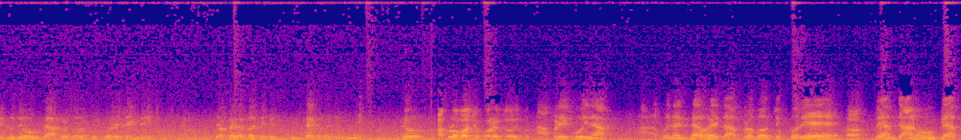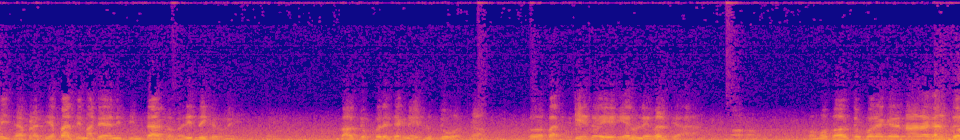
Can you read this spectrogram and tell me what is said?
એટલું જોવું કે આપણો ભાવ ચોખ્ખો રહે છે નહીં? ચોખ્ખા કપાસ પછી ચિંતા કરવા જો આપણો ભાવ ચોખ્ખો રહેતો હોય તો. આપણે કોઈને કોઈને લીધા હોય તો આપણો ભાવ ચોખ્ખો રહે. તો એમ જાણવું કે આ પૈસા આપણાથી અપાશે માટે એની ચિંતા કરવાની જ નહીં કરવાની. ભાવ ચોખ્ખો રહે છે કે નહીં એટલું જોવો. તો એ તો એનું લેવલ છે આ. અમો ભાવ ચોખ્ખો રહે કે ના રાખે તો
